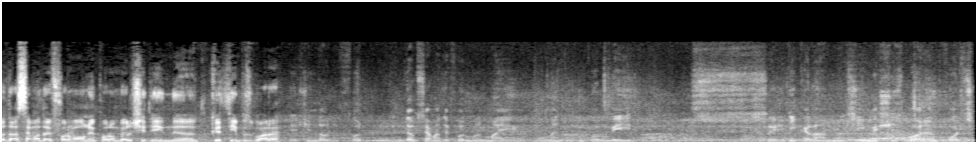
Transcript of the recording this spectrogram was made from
vă dați seama de forma unui porumbel și din uh, cât timp zboară? Deci îmi dau, de for- îmi dau seama de formă numai în momentul când porumbei se ridică la înălțime și zboară în forță.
